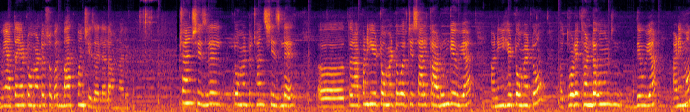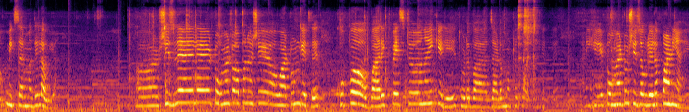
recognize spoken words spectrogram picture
मी आता या टोमॅटोसोबत भात पण शिजायला लावणार आहे. छान शिजले टोमॅटो छान शिजलेत. तर आपण ही टोमॅटोवरची साल काढून घेऊया. आणि हे टोमॅटो थोडे थंड होऊन देऊया आणि मग मिक्सरमध्ये लावूया. अं, शिजलेले टोमॅटो आपण असे वाटून घेतले. खूप बारीक पेस्ट नाही केली. थोडं बा जाडं मोठंच वाटून घेतले. आणि हे टोमॅटो शिजवलेलं पाणी आहे.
